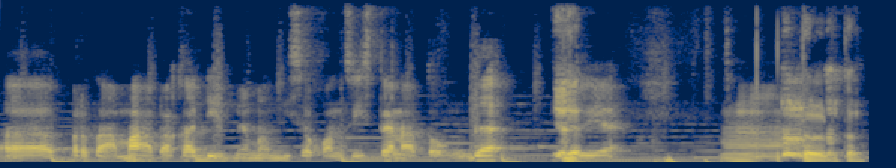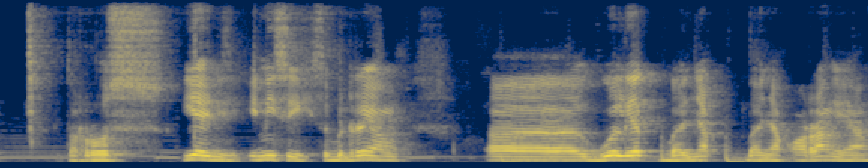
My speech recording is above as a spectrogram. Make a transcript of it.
uh, pertama apakah dia memang bisa konsisten atau enggak yeah. gitu ya. Hmm, betul betul. Terus iya ini ini sih sebenarnya yang uh, gue lihat banyak banyak orang yang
